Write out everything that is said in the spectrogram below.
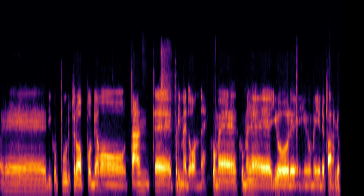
eh, dico purtroppo, abbiamo tante prime donne, come, come io, le, come io ne parlo,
